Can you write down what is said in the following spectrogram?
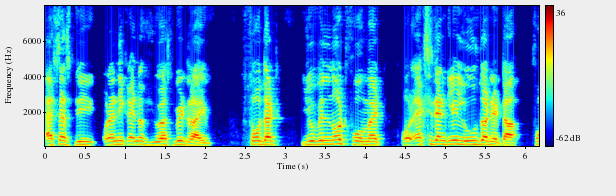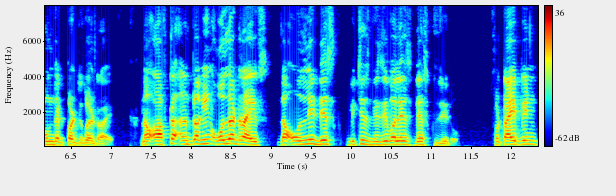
SSD or any kind of USB drive so that you will not format or accidentally lose the data from that particular drive. Now after unplugging all the drives, the only disk which is visible is disk 0. So type in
